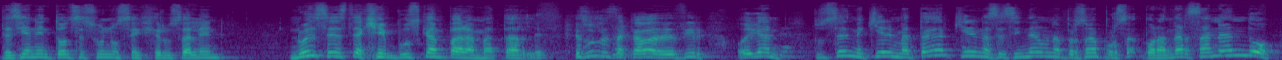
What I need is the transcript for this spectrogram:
Decían entonces unos en Jerusalén, ¿no es este a quien buscan para matarle? Jesús les acaba de decir, oigan, pues ustedes me quieren matar, quieren asesinar a una persona por, por andar sanando.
